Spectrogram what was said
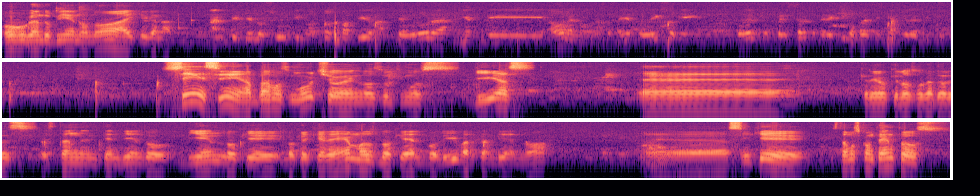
o jugando bien o no, hay que ganar. Antes de los últimos dos partidos ante Aurora y ante ahora con Casa Payaso, ¿le hizo bien poder conversar con el equipo para ese cambio de ritmo? Sí, sí, hablamos mucho en los últimos días. Eh, creo que los jugadores están entendiendo bien lo que, lo que queremos, lo que es el Bolívar también, ¿no? Eh, así que estamos contentos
